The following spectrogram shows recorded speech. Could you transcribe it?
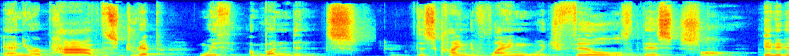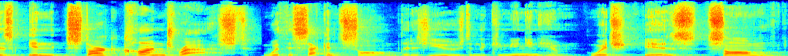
and your paths drip with abundance. This kind of language fills this psalm. And it is in stark contrast with the second psalm that is used in the communion hymn, which is Psalm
